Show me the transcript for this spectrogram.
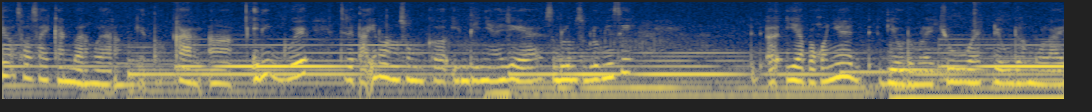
ayo selesaikan bareng-bareng gitu. Karena uh, ini gue ceritain langsung ke intinya aja ya. Sebelum sebelumnya sih uh, ya pokoknya dia udah mulai cuek dia udah mulai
